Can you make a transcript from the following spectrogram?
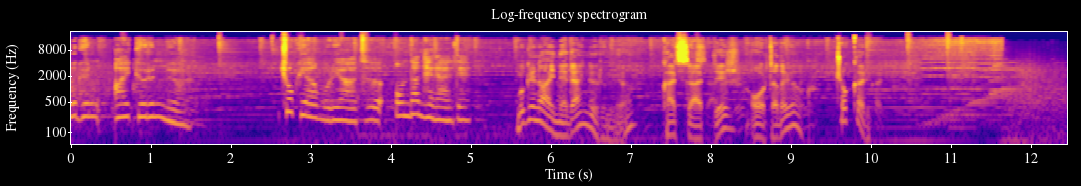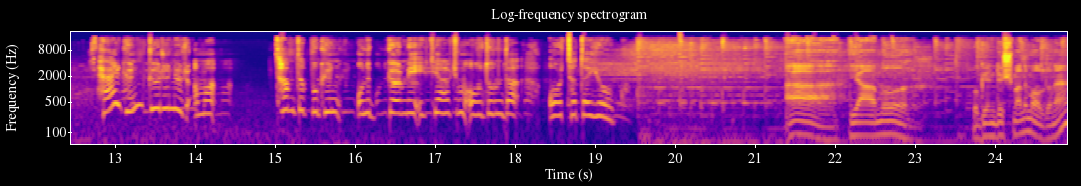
Bugün ay görünmüyor. Çok yağmur yağdı. Ondan herhalde. Bugün ay neden görünmüyor? Kaç saattir ortada yok. Çok garip. Her gün görünür ama tam da bugün onu görmeye ihtiyacım olduğunda ortada yok. Aa, Yağmur. Bugün düşmanım oldun ha?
